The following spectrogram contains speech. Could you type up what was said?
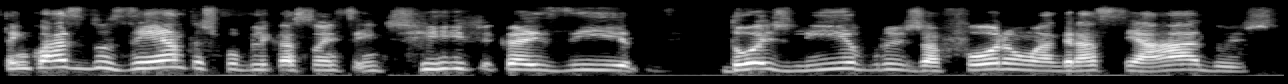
Tem quase 200 publicações científicas e dois livros já foram agraciados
